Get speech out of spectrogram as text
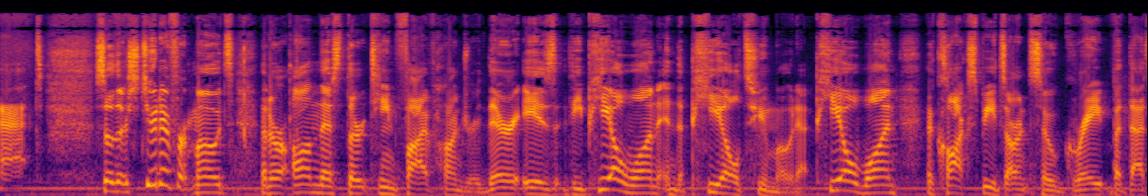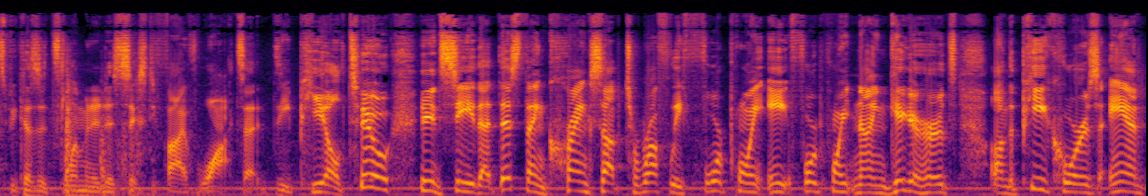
at. So there's two different modes that are on this 13500. There is the PL1 and the PL2 mode. At PL1, the clock speeds aren't so great, but that's because it's it's limited to 65 watts. At the PL2, you can see that this thing cranks up to roughly 4.8, 4.9 gigahertz on the P cores and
